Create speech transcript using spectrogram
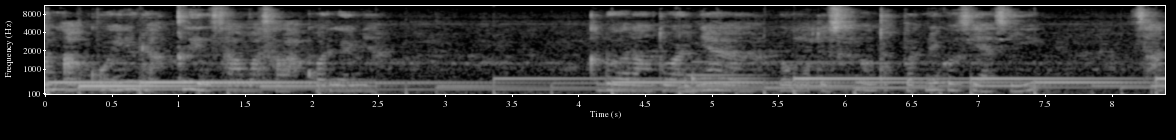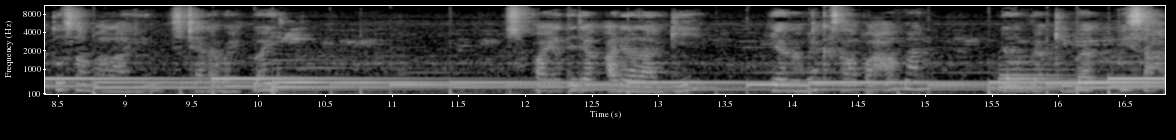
teman aku ini udah clear sama masalah keluarganya. Kedua orang tuanya memutuskan untuk bernegosiasi satu sama lain secara baik-baik supaya tidak ada lagi yang namanya kesalahpahaman dan berakibat pisah.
